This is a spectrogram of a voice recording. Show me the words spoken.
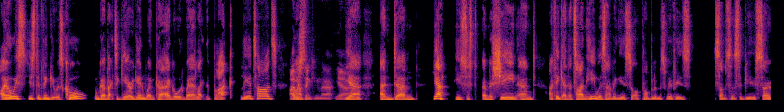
I always used to think it was cool. I'm going back to gear again when Kurt Angle would wear like the black leotards. I was have- thinking that. Yeah. Yeah. And um, yeah, he's just a machine. And I think at the time he was having his sort of problems with his substance abuse. So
